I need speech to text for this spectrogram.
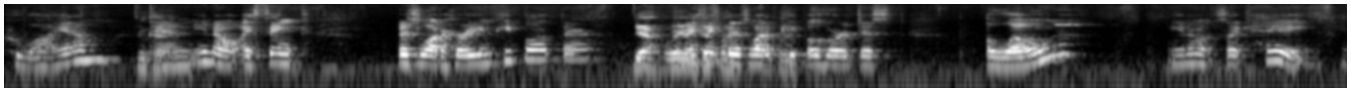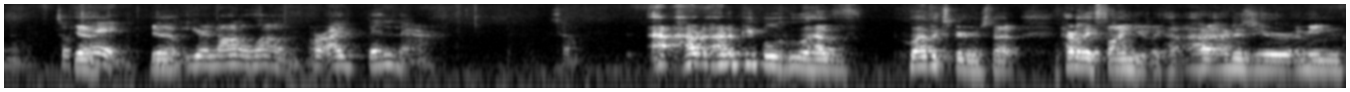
who I am. Okay. And you know, I think there's a lot of hurting people out there. Yeah. Well, and yeah, I think there's a lot of people who are just alone. You know, it's like, hey, you know, it's Yeah, okay. You yeah. know, you're not alone, or I've been there. So how, how, do- how do people who have who have experienced that how do they find you like how, how does your i mean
